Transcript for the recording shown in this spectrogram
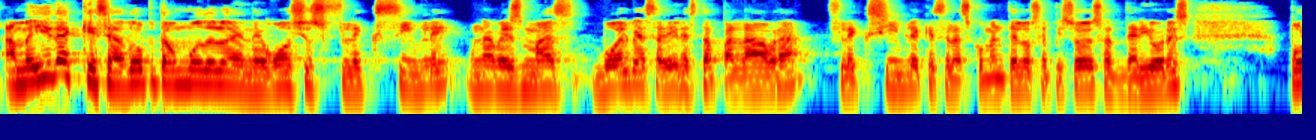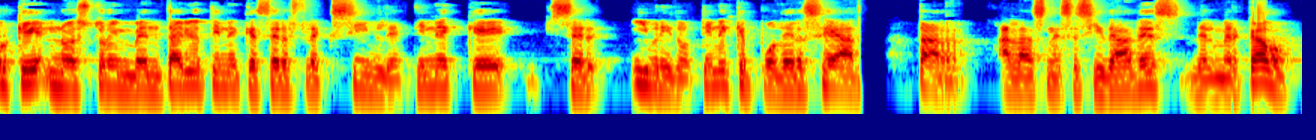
A medida que se adopta un modelo de negocios flexible, una vez más vuelve a salir esta palabra flexible que se las comenté en los episodios anteriores, porque nuestro inventario tiene que ser flexible, tiene que ser híbrido, tiene que poderse adaptar a las necesidades del mercado.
